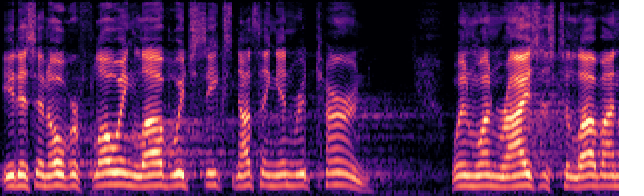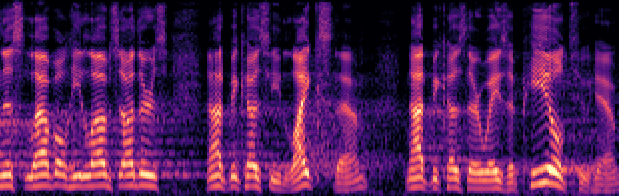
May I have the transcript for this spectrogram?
It is an overflowing love which seeks nothing in return. When one rises to love on this level, he loves others not because he likes them, not because their ways appeal to him,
